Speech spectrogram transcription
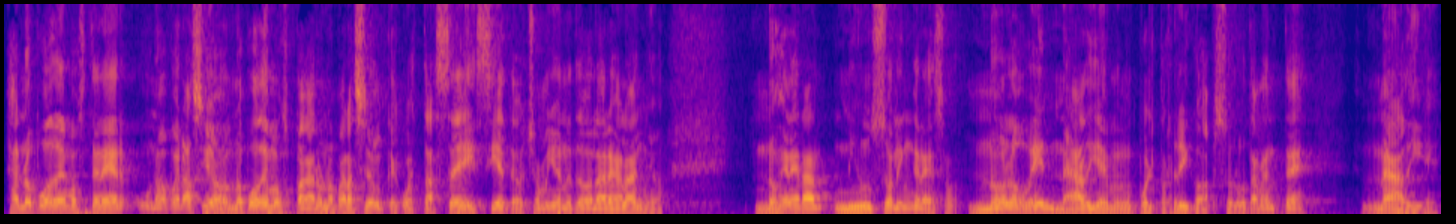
O sea, no podemos tener una operación, no podemos pagar una operación que cuesta 6, 7, 8 millones de dólares al año. No genera ni un solo ingreso. No lo ve nadie en Puerto Rico, absolutamente nadie.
